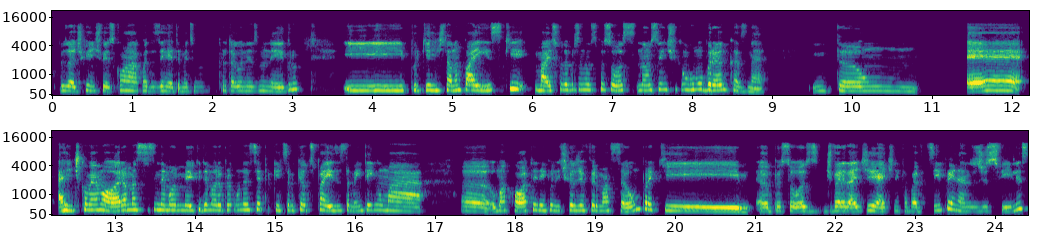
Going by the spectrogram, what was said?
o episódio que a gente fez com a, com a Desirê também sobre protagonismo negro. E porque a gente está num país que mais de 50% das pessoas não se identificam como brancas, né? Então, é, a gente comemora, mas assim, demora, meio que demorou para acontecer, porque a gente sabe que outros países também têm uma, uh, uma cota e tem políticas de afirmação para que uh, pessoas de variedade étnica participem né, nos desfiles,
